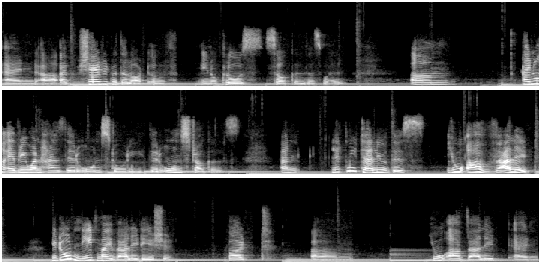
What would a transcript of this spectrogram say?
and uh, I've shared it with a lot of you know close circles as well. Um, I know everyone has their own story, their own struggles. And let me tell you this you are valid. You don't need my validation, but um, you are valid and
